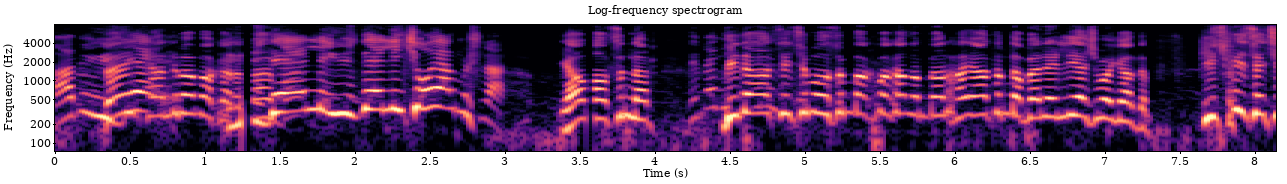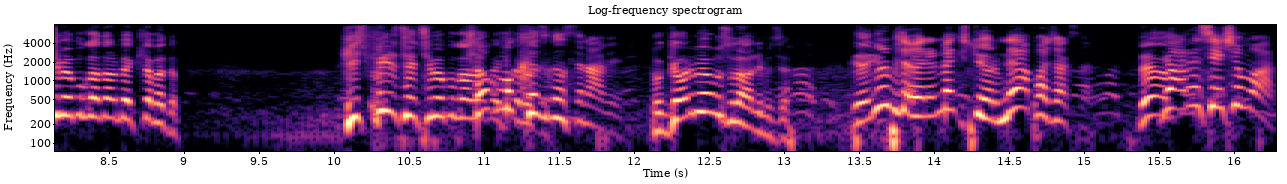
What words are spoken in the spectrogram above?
Abi ben yüzde, kendime bakarım. Ben- Yüzde 50, yüzde 52 oy almışlar. Ya alsınlar. Demek bir daha seçim olsun bak bakalım ben hayatımda ben 50 yaşıma geldim. Hiçbir seçimi bu kadar beklemedim. Hiçbir seçimi bu kadar Çok mu beklemedim. kızgınsın abi? Bu görmüyor musun halimizi? Görüyorum işte öğrenmek istiyorum. Ne yapacaksın? Ne yap- Yarın seçim var.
